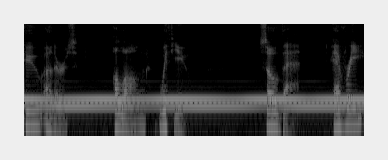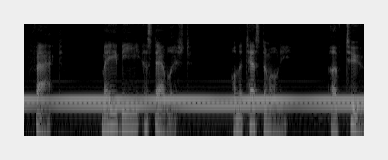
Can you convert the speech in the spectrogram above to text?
two others along with you, so that every fact may be established on the testimony of two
